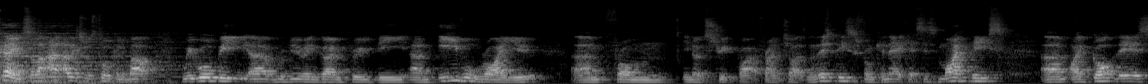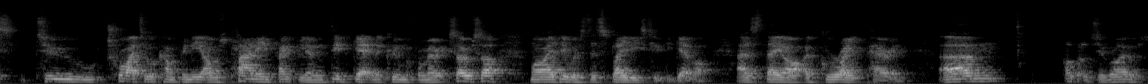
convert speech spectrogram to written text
Okay, so like Alex was talking about, we will be uh, reviewing, going through the um, Evil Ryu um, from you know the Street Fighter franchise. Now this piece is from Kinetiquettes. This is my piece. Um, I got this to try to accompany. I was planning, thankfully, and did get an Akuma from Eric Sosa. My idea was to display these two together as they are a great pairing. Um, I've got the two Ryus.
